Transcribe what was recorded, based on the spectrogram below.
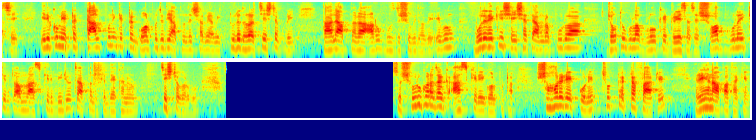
আছে। এরকমই একটা কাল্পনিক একটা গল্প যদি আপনাদের সামনে আমি তুলে ধরার চেষ্টা করি, তাহলে আপনারা আরও বুঝতে সুবিধা হবে। এবং বলে রেখি, সেই সাথে আমরা পুরো যতগুলো ব্লকের ড্রেস আছে, সবগুলোই কিন্তু আমরা আজকের ভিডিওতে আপনাদেরকে দেখানোর চেষ্টা করব। তো শুরু করা যাক আজকের এই গল্পটা। শহরের এক কোণে ছোট্ট একটা ফ্ল্যাটে রেহেন আপা থাকেন।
